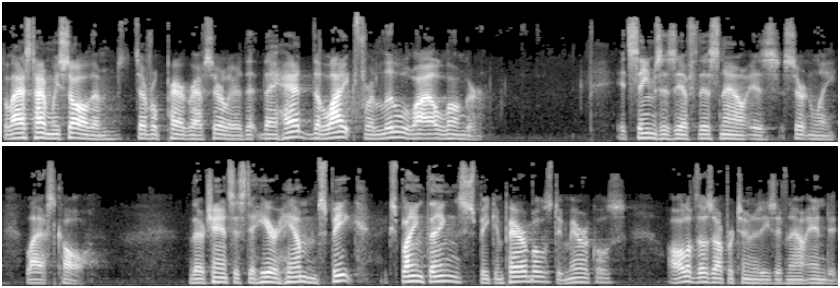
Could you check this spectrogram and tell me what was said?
the last time we saw them, several paragraphs earlier, that they had the light for a little while longer. It seems as if this now is certainly last call. Their chances to hear him speak, explain things, speak in parables, do miracles, all of those opportunities have now ended.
